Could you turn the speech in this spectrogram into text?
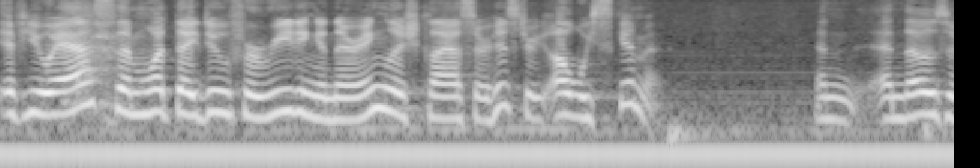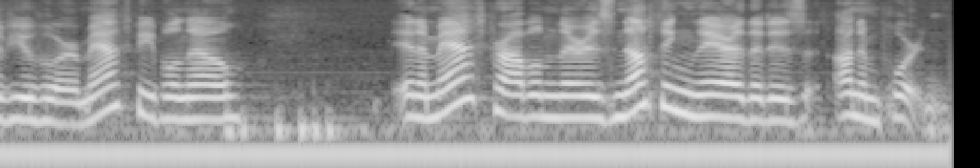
if you ask them what they do for reading in their English class or history, oh, we skim it. And, and those of you who are math people know in a math problem, there is nothing there that is unimportant.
